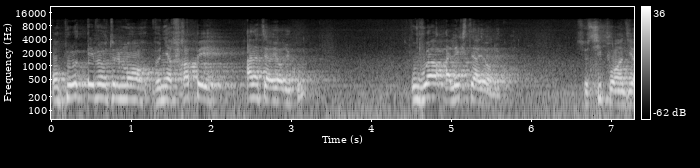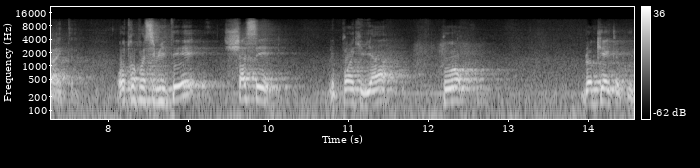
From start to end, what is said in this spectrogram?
On peut éventuellement venir frapper à l'intérieur du cou, ou voir à l'extérieur du cou. Ceci pour un direct. Autre possibilité, chasser le point qui vient pour bloquer avec le coude.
